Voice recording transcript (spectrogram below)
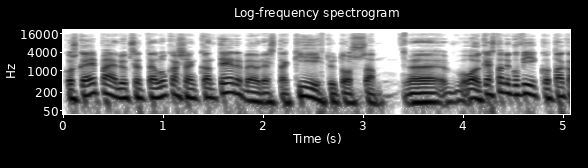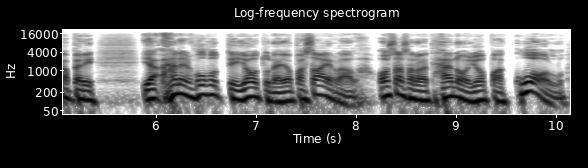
koska epäilykset Lukashenkan terveydestä kiihtyi tuossa oikeastaan niin kuin viikko takaperi. Ja hänen huhuttiin joutuneen jopa sairaalaan. Osa sanoi, että hän on jopa kuollut.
